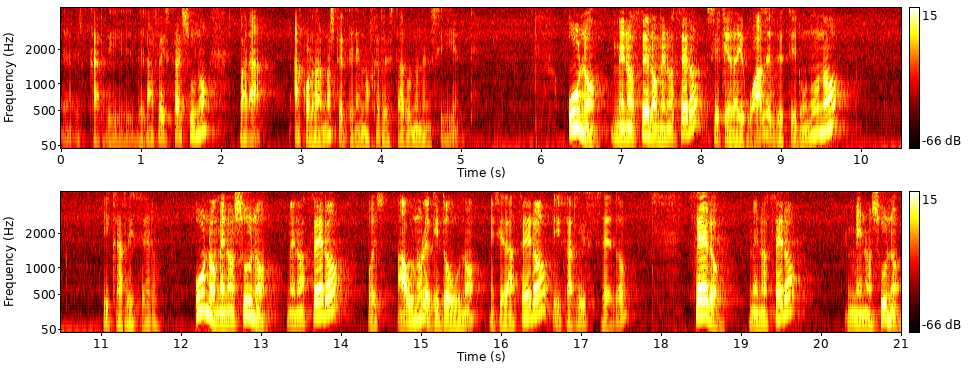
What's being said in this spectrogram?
eh, el carry de la resta es 1 para acordarnos que tenemos que restar 1 en el siguiente. 1 menos 0 menos 0 se queda igual, es decir, un 1 y carry 0. 1 menos 1 menos 0, pues a 1 le quito 1, me queda 0 y carry 0. 0 menos 0 menos 1.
